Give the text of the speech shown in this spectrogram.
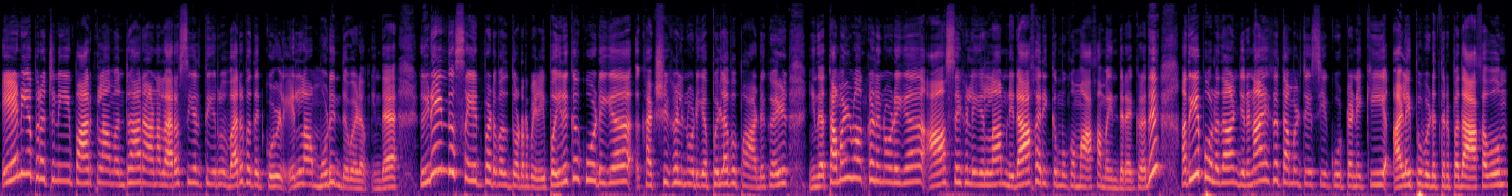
ஏனைய பிரச்சனையை பார்க்கலாம் என்றார். ஆனால் அரசியல் தீர்வு வருவதற்குள் எல்லாம் முடிந்துவிடும். இந்த இணைந்து செயற்படுவது தொடர்பில் இப்போ இருக்கக்கூடிய கட்சிகளினுடைய பிளவுபாடுகள் இந்த தமிழ் மக்களினுடைய ஆசைகளை எல்லாம் நிராகரிக்கும் முகமாக அமைந்திருக்கிறது. அதே போலதான் ஜனநாயக தமிழ் தேசிய கூட்டணிக்கு அழைப்பு விடுத்திருப்பதாகவும்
